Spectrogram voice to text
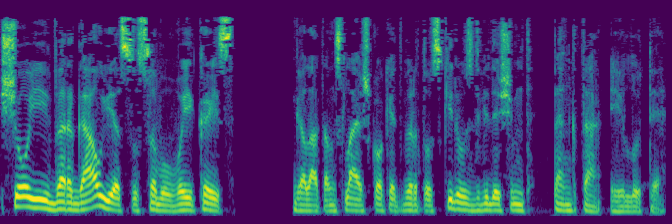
šioji vergauja su savo vaikais. Galatams laiško ketvirtos kiriaus 25 eilutė.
